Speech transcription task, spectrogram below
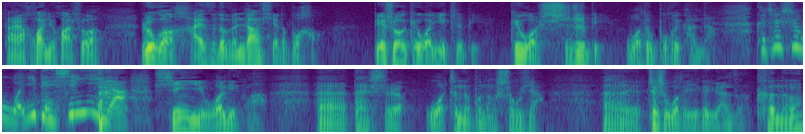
当然，换句话说，如果孩子的文章写的不好，别说给我一支笔，给我十支笔，我都不会刊登。可这是我一点心意呀。心意我领了，呃，但是我真的不能收下，呃，这是我的一个原则。可能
